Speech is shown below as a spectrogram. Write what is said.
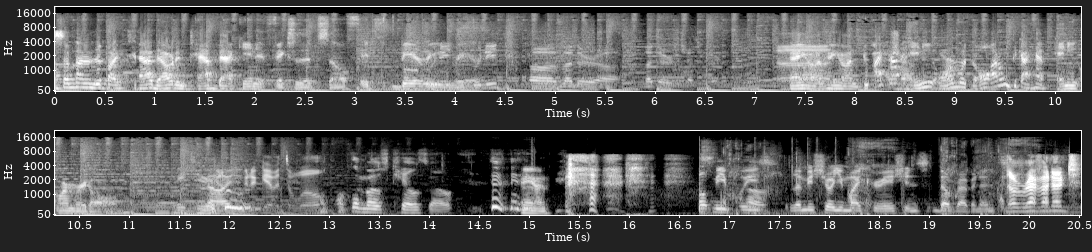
sometimes if I tab out and tab back in, it fixes itself. It's We very need, we rare. need uh, leather, uh, leather chest plate. Hang on, Uh, hang on. Do I have any armor at all? I don't think I have any armor at all. Me too. No, I'm gonna give it to Will. Of the most kills, though. Hang on. Help me, please. Oh. Let me show you my creations, the Revenant. the Revenant.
